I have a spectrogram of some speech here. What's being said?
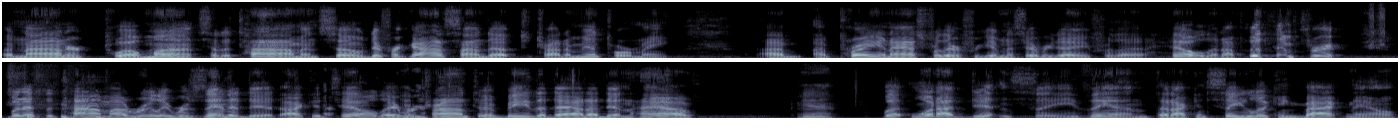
uh, nine, or 12 months at a time. And so different guys signed up to try to mentor me. I, I pray and ask for their forgiveness every day for the hell that I put them through. But at the time, I really resented it. I could tell they were trying to be the dad I didn't have. Yeah. But what I didn't see then, that I can see looking back now,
